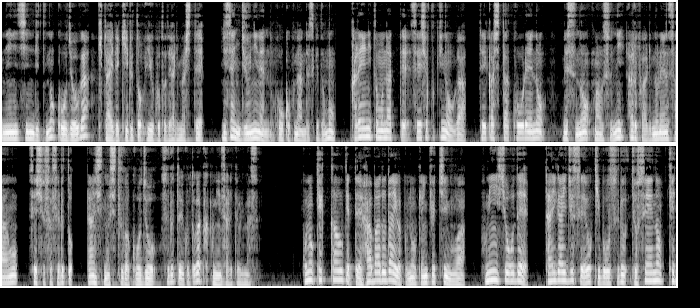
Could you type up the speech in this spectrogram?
妊娠率の向上が期待できるということでありまして、2012年の報告なんですけども、加齢に伴って生殖機能が低下した高齢のメスのマウスにアルファリノレン酸を摂取させると卵子の質が向上するということが確認されております。この結果を受けてハーバード大学の研究チームは不妊症で体外受精を希望する女性の血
